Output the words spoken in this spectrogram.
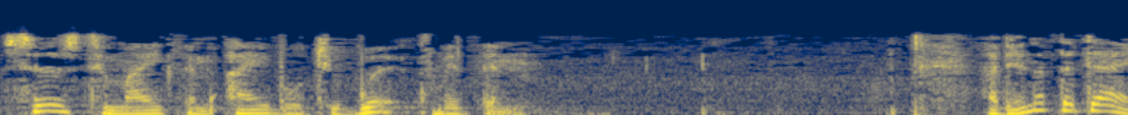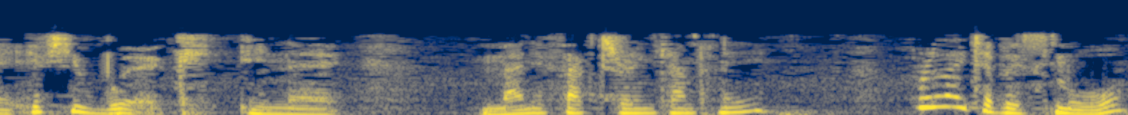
so as to make them able to work with them. At the end of the day, if you work in a manufacturing company, relatively small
